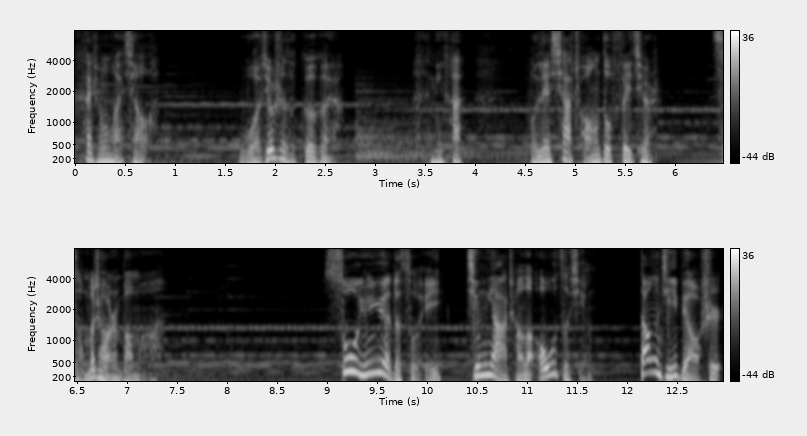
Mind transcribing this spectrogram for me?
开什么玩笑啊？我就是他哥哥呀！你看，我连下床都费劲儿，怎么找人帮忙啊？苏云月的嘴惊讶成了 O 字形，当即表示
